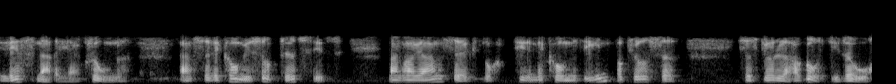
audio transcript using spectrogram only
ledsna reaktioner. Alltså det kom ju så plötsligt. Man har ju ansökt och till och med kommit in på kurser som skulle ha gått i vår.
